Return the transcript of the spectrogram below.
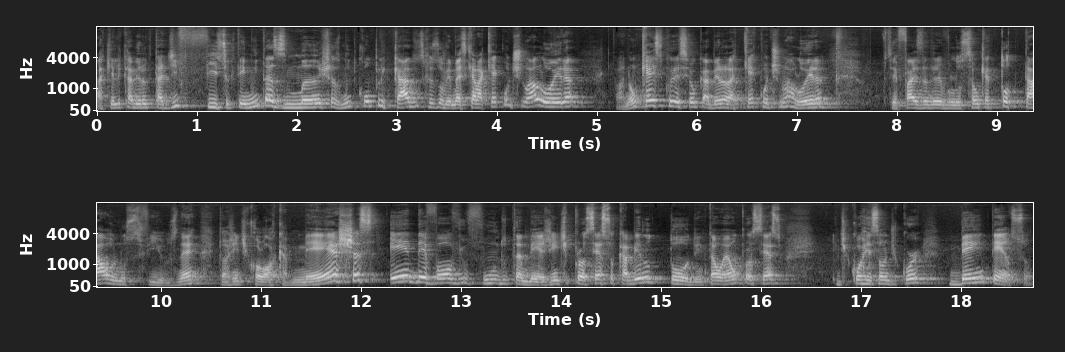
aquele cabelo que está difícil, que tem muitas manchas, muito complicado de resolver, mas que ela quer continuar loira, ela não quer escurecer o cabelo, ela quer continuar loira. Você faz a devolução que é total nos fios, né? Então a gente coloca mechas e devolve o fundo também. A gente processa o cabelo todo. Então é um processo de correção de cor bem intenso.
